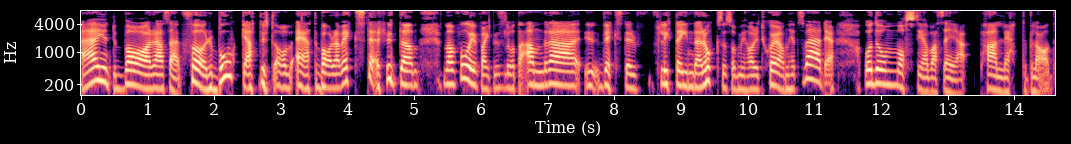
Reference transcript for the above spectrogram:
är ju inte bara så här förbokat utav ätbara växter, utan man får ju faktiskt låta andra eh, växter flytta in där också som har ett skönhetsvärde. Och då måste jag bara säga palettblad.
